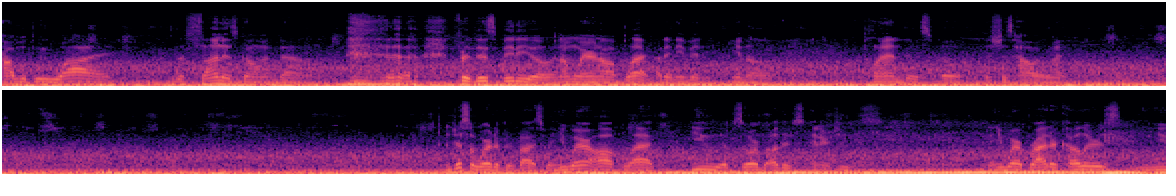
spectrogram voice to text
Probably why the sun is going down for this video and I'm wearing all black. I didn't even, you know, plan this, but it's just how it went. And just a word of advice, when you wear all black, you absorb others' energies. When you wear brighter colors, you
